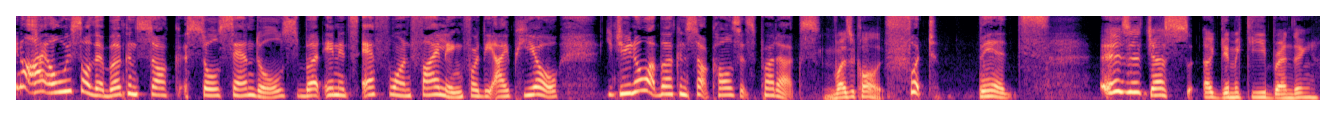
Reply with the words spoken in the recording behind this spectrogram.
You know, I always thought that Birkenstock sold sandals, but in its F1 filing for the IPO, do you know what Birkenstock calls its products? What does it called? Foot beds. Is it just a gimmicky branding?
